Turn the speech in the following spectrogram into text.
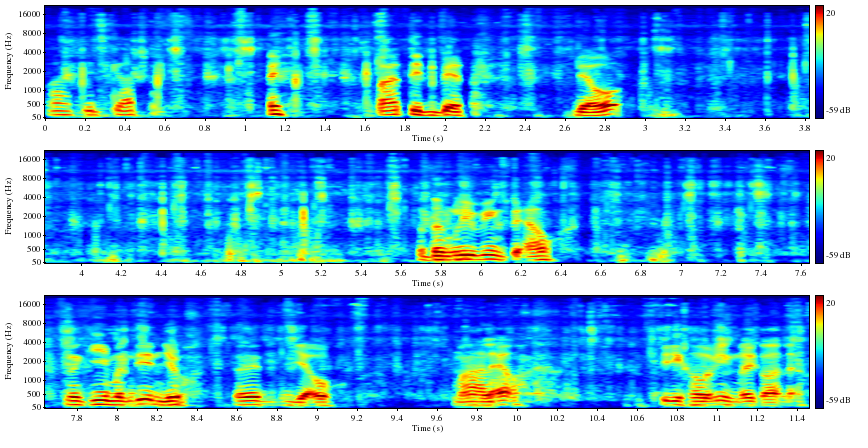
ปลาติดกัดเอ้ยปลาติดเบ็ด เดี๋ยวเราต้องรีบวิ่งไปเอา เมื่อกี้มันดิ้นอยู่เออเดี๋ยวมาแล้ว พี่เขาวิ่งไปก่อนแล้ว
